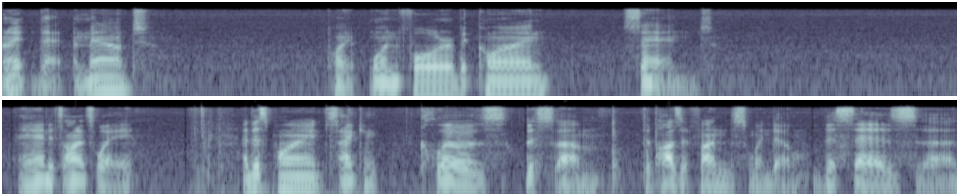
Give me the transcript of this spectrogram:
Alright, that amount 0.14 Bitcoin send. And it's on its way. At this point, I can close this um, deposit funds window. This says uh,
